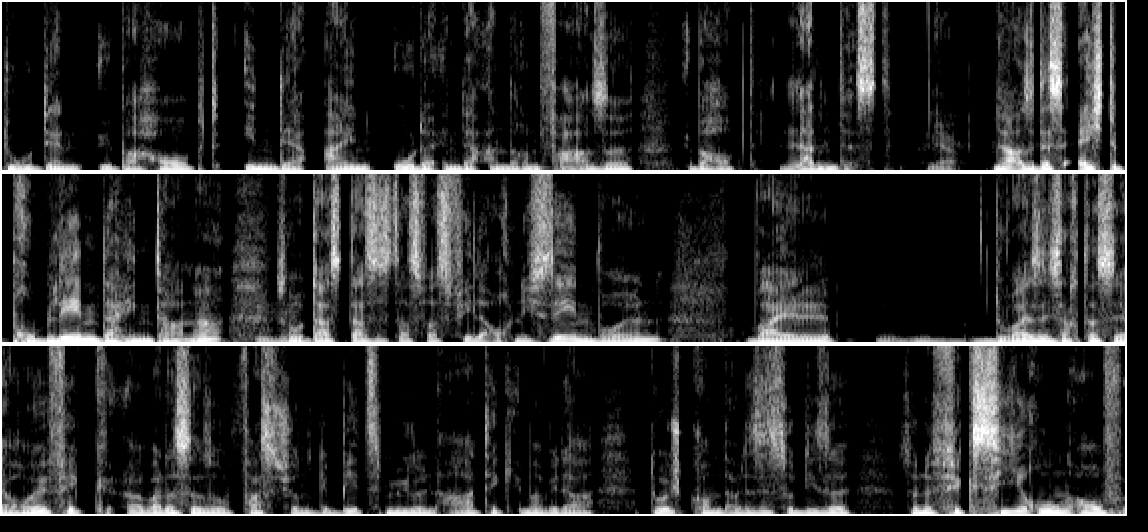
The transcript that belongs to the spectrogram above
du denn überhaupt in der ein oder in der anderen Phase überhaupt landest. Ja. Ne, also das echte Problem dahinter. Ne? Mhm. So, das, das ist das, was viele auch nicht sehen wollen, weil du weißt, ich sage das sehr häufig, äh, weil das ja so fast schon gebetsmühlenartig immer wieder durchkommt, aber das ist so diese, so eine Fixierung auf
